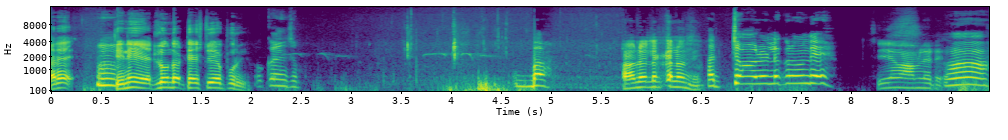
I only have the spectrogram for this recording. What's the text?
సరే తిని ఎట్లుందో టేస్ట్ చెప్పురి ఒక్క నిమిషం. బా. ఆమ్లెట్ లెక్కనే ఉంది. అచ్చం ఆమ్లెట్ లెక్కన ఉంది. Same omelette. ఆ,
